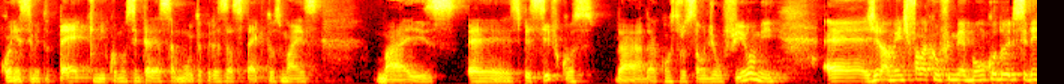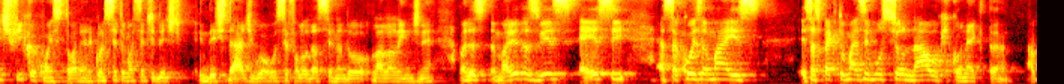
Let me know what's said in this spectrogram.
conhecimento técnico, não se interessa muito pelos aspectos mais mais é, específicos da, da, construção de um filme, é, geralmente fala que o filme é bom quando ele se identifica com a história, né? quando você tem uma certa identidade, igual você falou da cena do La La Land, né? Mas a maioria das vezes é esse, essa coisa mais, esse aspecto mais emocional que conecta a,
